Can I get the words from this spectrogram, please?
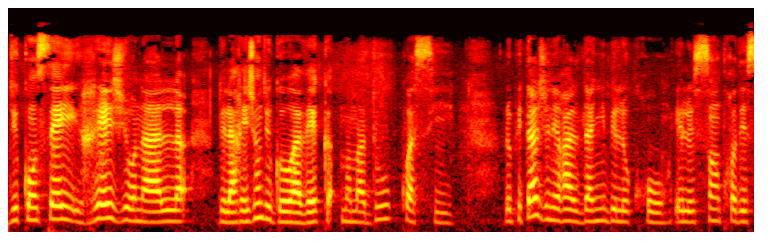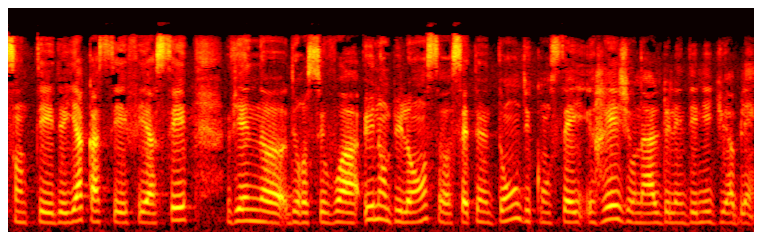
du conseil régional de la région du Go avec Mamadou Kwasi. L'hôpital général d'Annie Belocro et le centre de santé de Yakassé FAC viennent euh, de recevoir une ambulance. C'est un don du conseil régional de l'Indénie du Ablin.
